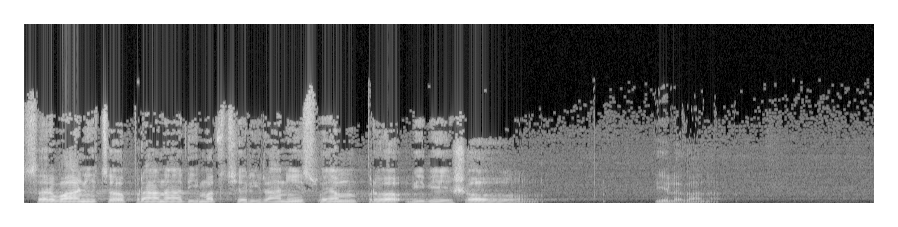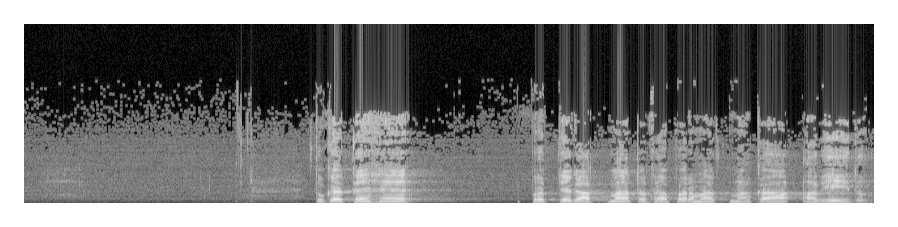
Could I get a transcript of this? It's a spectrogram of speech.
सर्वाणी च प्राणादिमत शरीरानी स्वयं प्रविवेश। ये लगाना। तो कहते हैं, प्रत्यगात्मा तथा परमात्मा का अभेद।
